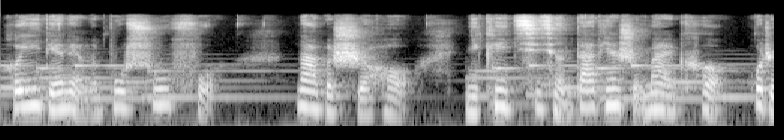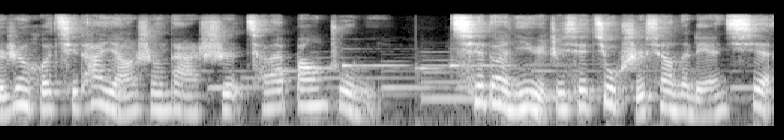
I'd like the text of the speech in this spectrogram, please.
和一点点的不舒服。那个时候，你可以祈请大天使麦克或者任何其他扬声大师前来帮助你，切断你与这些旧实相的连线。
